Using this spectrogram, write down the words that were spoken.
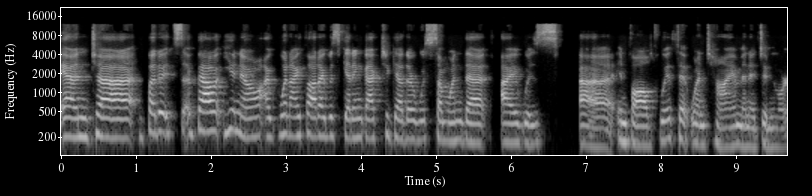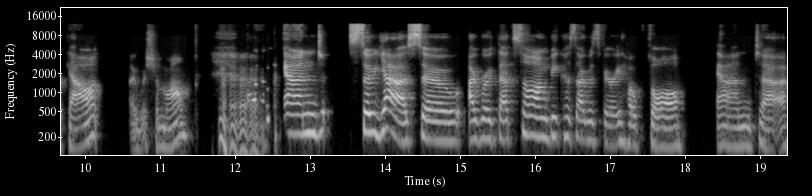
And uh, but it's about you know I, when i thought i was getting back together with someone that i was uh, involved with at one time and it didn't work out. I wish him well. um, and so, yeah, so I wrote that song because I was very hopeful. And uh,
